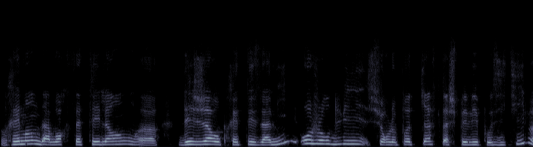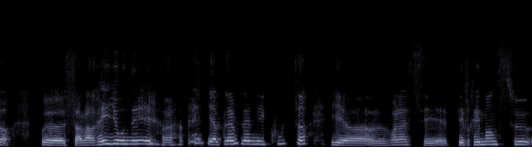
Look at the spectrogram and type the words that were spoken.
vraiment d'avoir cet élan déjà auprès de tes amis. Aujourd'hui, sur le podcast HPV Positive, ça va rayonner. Il y a plein, plein d'écoutes. Et voilà, c'est, c'est vraiment ce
